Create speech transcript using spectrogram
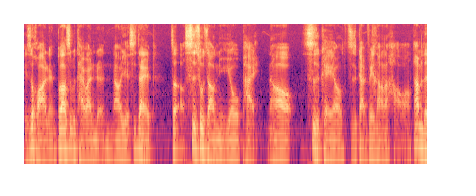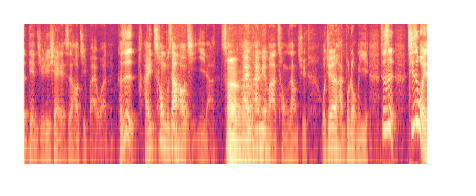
也是华人，不知道是不是台湾人，然后也是在这四处找女优拍，然后四 K 哦，质感非常的好哦，他们的点击率现在也是好几百万，可是还冲不上好几亿啦，冲还还没有办法冲上去，我觉得很不容易。就是其实我也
